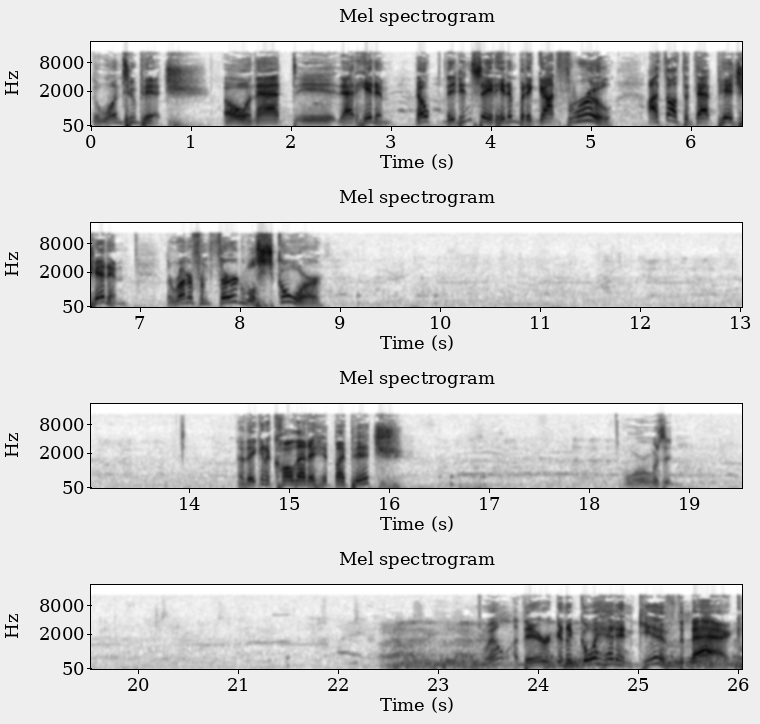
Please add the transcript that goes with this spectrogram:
The one-two pitch. Oh, and that uh, that hit him. Nope, they didn't say it hit him, but it got through. I thought that that pitch hit him. The runner from third will score. Are they going to call that a hit by pitch? Or was it? Well, they're going to go ahead and give the bag.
